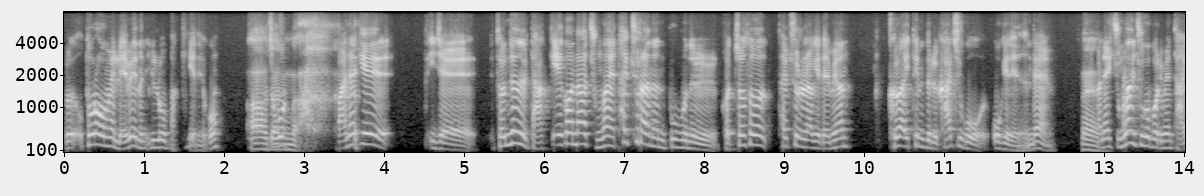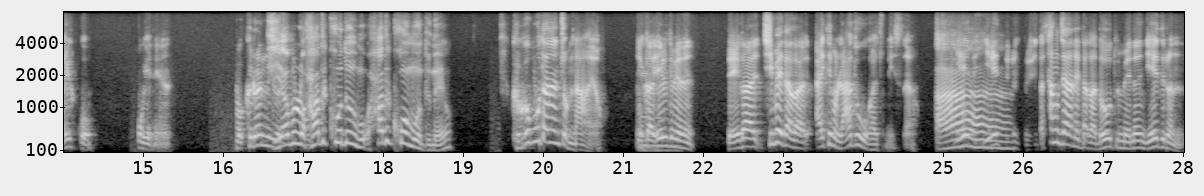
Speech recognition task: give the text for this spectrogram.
그리고 돌아오면 레벨은 1로 바뀌게 되고 아, 짜증나. 만약에 이제 던전을 다 깨거나 중간에 탈출하는 부분을 거쳐서 탈출을 하게 되면 그 아이템들을 가지고 오게 되는데 네. 만약에 중간에 죽어버리면 다 잃고 오게 되는 뭐 그런 디아블로 하드코드, 모- 하드코어 모드네요. 그거보다는 좀 나아요. 그러니까 음. 예를 들면 내가 집에다가 아이템을 놔두고 갈 수도 있어요. 아. 얘, 얘들은 그러니까 상자 안에다가 넣어두면은 얘들은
